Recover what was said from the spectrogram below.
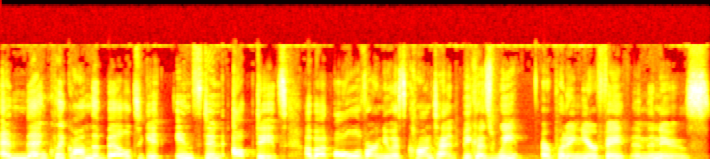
and then click on the bell to get instant updates about all of our newest content because we are putting your faith in the news.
